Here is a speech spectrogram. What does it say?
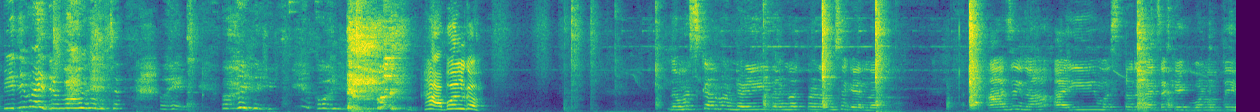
प्रीती महेंद्र बागलचा. हा बोल ग. नमस्कार मंडळी दंडवत प्रणाम सगळ्यांना. आज आहे ना आई मस्त रव्याचा केक बनवते.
